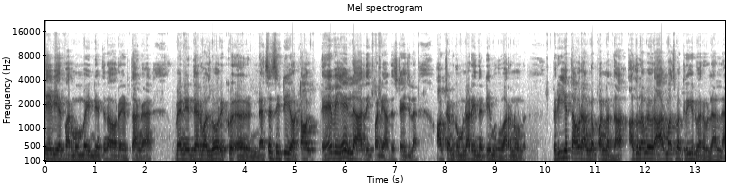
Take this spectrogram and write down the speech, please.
saviour for Mumbai இந்தியன்ஸ்னு அவர் எடுத்தாங்க. When it there was no ரெக்வ நெசசிட்டி அட் ஆல் தேவையே இல்லை ஹார்திக் பாண்டியா அந்த ஸ்டேஜில் ஆப்ஷனுக்கு முன்னாடி இந்த டீமுக்கு வரணும்னு. பெரிய தவறு அங்கே பண்ணது? தான் அதுவும் இல்லாமல் இவர் ஆறு மாதமாக கிரிக்கெட் வேறு விளையாடல.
